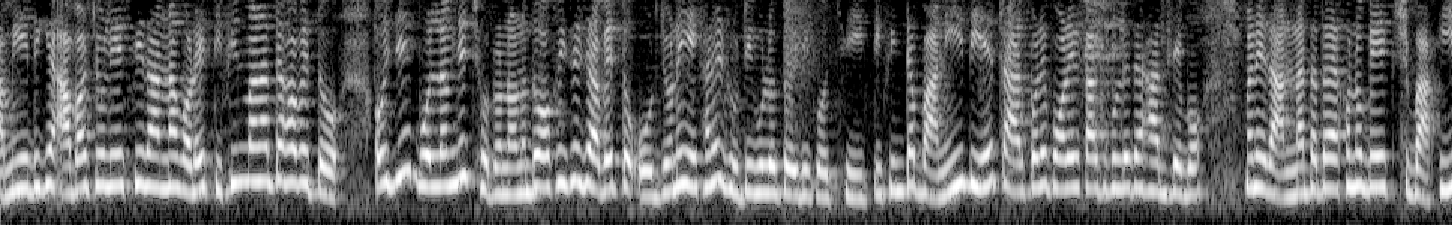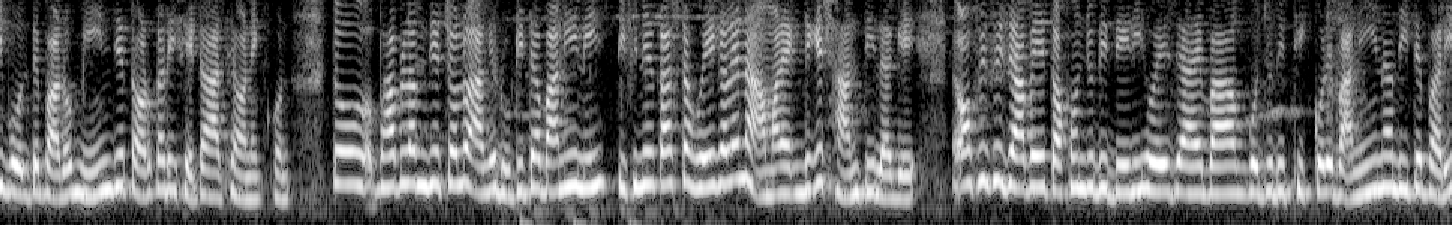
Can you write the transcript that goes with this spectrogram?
আমি এদিকে আবার চলে এসেছি রান্নাঘরে, টিফিন বানাতে হবে তো। ওই যে বললাম যে, ছোট ননদ অফিসে যাবে, তো ওর জন্যই এখানে রুটিগুলো তৈরি করছি। টিফিনটা বানিয়ে দিয়ে তারপরে পরের কাজগুলোতে হাত দেবো। মানে রান্নাটা তো এখনও বেশ বাকিই বলতে পারো। মেন যে তরকারি সেটা আছে অনেকক্ষণ। তো ভাবলাম যে, চলো আগে রুটিটা বানিয়ে নিই। টিফিনের কাজটা হয়ে গেলে না আমার একদিকে শান্তি লাগে। অফিসে যাবে, তখন যদি দেরি হয়ে যায় বা যদি ঠিক করে বানিয়ে না দিতে পারি,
